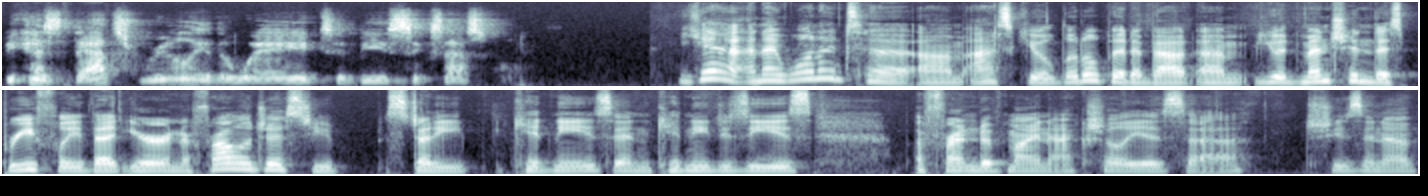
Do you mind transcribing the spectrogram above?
because that's really the way to be successful. Yeah, and I wanted to um, ask you a little bit about. Um, you had mentioned this briefly that you're a nephrologist. You study kidneys and kidney disease. A friend of mine actually is. Uh, she's in a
